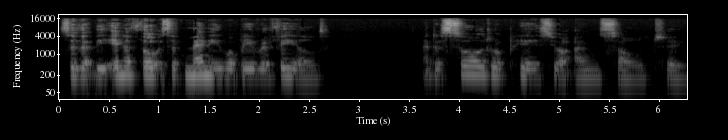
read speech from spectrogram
so that the inner thoughts of many will be revealed, and a sword will pierce your own soul too.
